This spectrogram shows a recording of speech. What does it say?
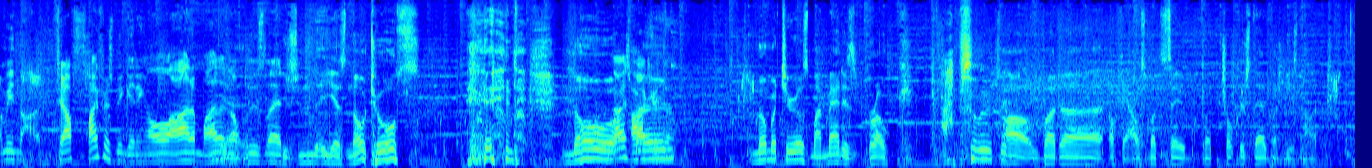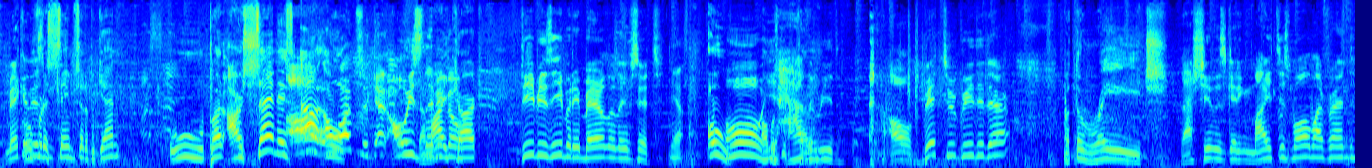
I mean uh, Faifre's been getting a lot of mileage Yeah, off of his ledge. He has no tools. no Nice iron. attack. No materials. My man is broke. Absolutely. Oh, but uh, okay, I was about to say, but Joker's dead, but he's not. Making Go for the same setup again. Ooh, but Arsene is Oh, out. Oh, once again. Oh, he's the letting mic go. card. DBZ, but he barely leaves it. Yeah. Oh, Oh, he almost had the read. Oh, a bit too greedy there. But the rage. That shield is getting mighty small, my friend.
